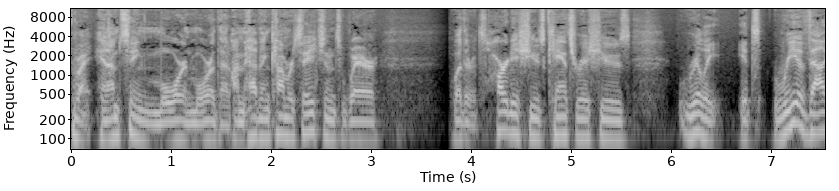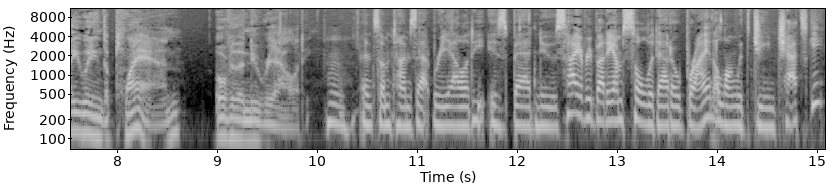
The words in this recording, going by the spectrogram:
Right. And I'm seeing more and more of that. I'm having conversations where whether it's heart issues, cancer issues, really it's reevaluating the plan over the new reality. Hmm. And sometimes that reality is bad news. Hi, everybody. I'm Soledad O'Brien along with Jean Chatzky,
